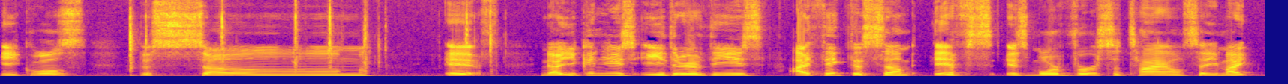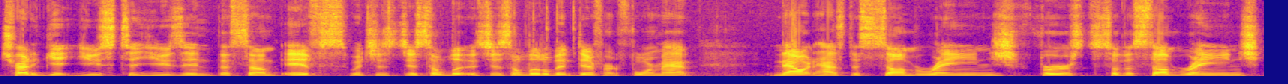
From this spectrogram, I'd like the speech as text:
equals the sum if. Now you can use either of these. I think the sum ifs is more versatile, so you might try to get used to using the sum ifs, which is just a it's just a little bit different format. Now it has the sum range first, so the sum range,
